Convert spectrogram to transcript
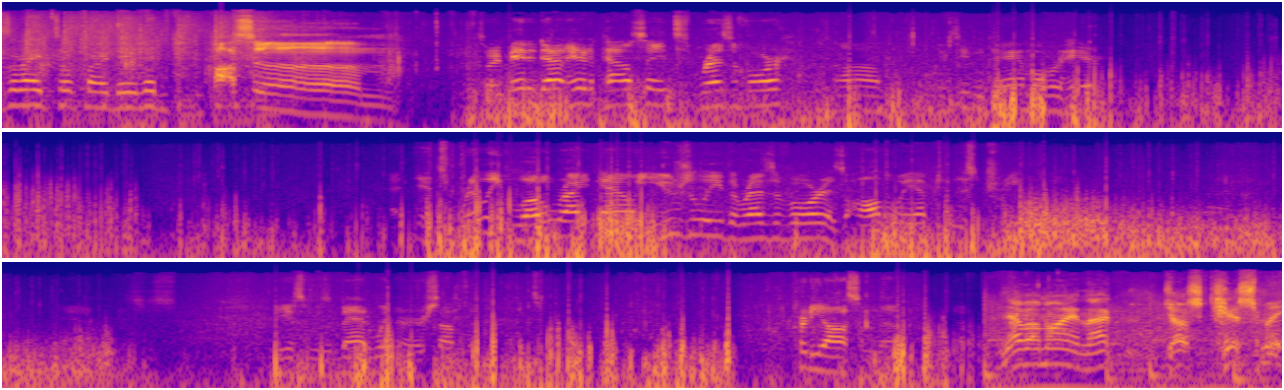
How's the ride so far, David? Awesome! So we made it down here to Palisades Reservoir. Um, you see the dam over here. It's really low right now. Usually the reservoir is all the way up to this tree level. Uh, yeah, just, I guess it was a bad winter or something. It's pretty awesome though. Never mind that. Just kiss me.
